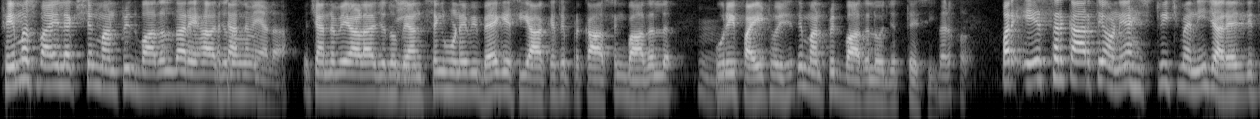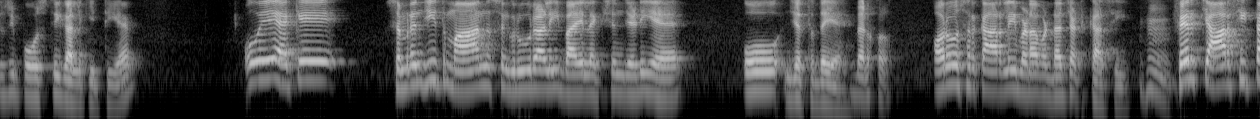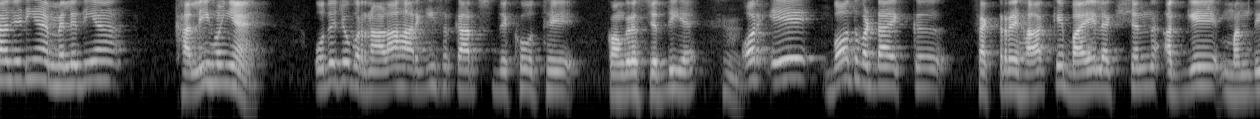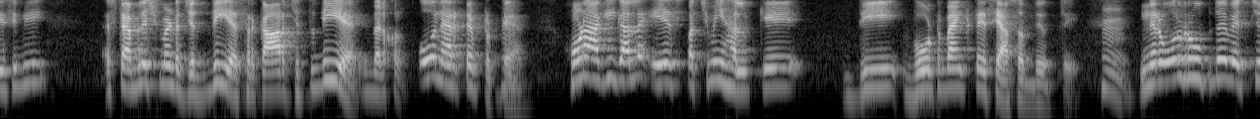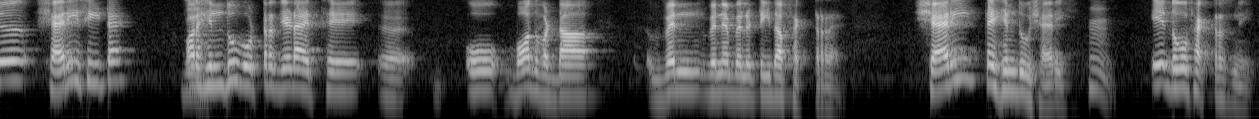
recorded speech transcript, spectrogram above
Famous by election Manpreet Badal ਦਾ ਰਿਹਾ 95 ਵਾਲਾ। 95 ਵਾਲਾ ਜਦੋਂ। ਬੇਅੰਤ ਸਿੰਘ ਹੁਣੇ ਵੀ ਬਹਿ ਗਏ ਸੀ ਆ ਕੇ ਤੇ ਪ੍ਰਕਾਸ਼ ਸਿੰਘ ਬਾਦਲ। ਪੂਰੀ ਫਾਈਟ ਹੋਈ ਸੀ ਤੇ ਮਨਪ੍ਰੀਤ ਬਾਦਲ ਉਹ ਜਿੱਤੇ ਸੀ। ਬਿਲਕੁਲ। ਪਰ ਇਸ ਸਰਕਾਰ ਤੇ ਆਉਣੇ ਆ ਹਿਸਟਰੀ 'ਚ ਮੈਂ ਨਹੀਂ ਜਾ ਰਿਹਾ ਜਿਹੜੀ ਤੁਸੀਂ ਪੋਸਟ ਦੀ ਗੱਲ ਕੀਤੀ ਹੈ। ਉਹ ਇਹ ਹੈ ਕਿ ਸਿਮਰਨਜੀਤ ਮਾਨ ਸੰਗਰੂਰ ਵਾਲੀ ਬਾਈ ਇਲੈਕਸ਼ਨ ਜਿਹੜੀ ਹੈ ਉਹ ਜਿੱਤਦੇ ਹੈ। ਬਿਲਕੁਲ। ਔਰ ਉਹ ਸਰਕਾਰ ਲਈ ਬੜਾ ਵੱਡਾ ਝਟਕਾ ਸੀ। ਫਿਰ ਚਾਰ ਸੀਟਾਂ ਜਿਹੜੀਆਂ ਐਮਐਲਏ ਦੀਆਂ ਖਾਲੀ ਹੋਈਆਂ ਉਹਦੇ ਚੋਂ ਬਰਨਾਲਾ ਹਾਰ ਗਈ ਸਰਕਾਰ 'ਚ ਦੇਖੋ ਉੱਥੇ ਕਾਂਗਰਸ ਜਿੱਤਦੀ ਹੈ। ਔਰ ਇਹ ਬਹੁਤ ਵੱਡਾ ਇੱਕ ਫੈਕਟਰ ਰਿਹਾ ਕਿ ਬਾਈ ਇਲੈਕਸ਼ਨ ਅੱਗੇ ਮੰਨਦੀ ਸੀ ਵੀ ਐਸਟੈਬਲਿਸ਼ਮੈਂਟ ਜਿੱਤਦੀ ਹੈ ਸਰਕਾਰ ਜਿੱਤਦੀ ਹੈ। ਬਿਲਕੁਲ। ਉਹ ਨੈਰੇਟਿਵ ਟੁੱਟਿਆ। ਹੁਣ ਆ ਗਈ ਗੱਲ ਇਸ ਪੱਛਮੀ ਹਲਕੇ ਦੀ ਵੋਟ ਬੈਂਕ ਤੇ ਸਿਆਸਤ ਦੇ ਉੱਤੇ। ਨਿਰੋਲ ਰੂਪ ਦੇ ਵਿੱਚ ਸ਼ਹਿਰੀ ਸੀਟ ਹੈ। ਔਰ। ਹਿੰਦੂ ਵੋਟਰ ਜਿਹੜਾ ਇੱਥੇ ਉਹ ਬਹੁਤ ਵੱਡਾ ਵਿਨ ਵਿਨੇਬਿਲਿਟੀ ਦਾ ਫੈਕਟਰ ਹੈ। ਸ਼ਹਿਰੀ ਤੇ ਹਿੰਦੂ ਸ਼ਹਿਰੀ। ਹੂੰ। ਇਹ ਦੋ ਫੈਕਟਰਸ ਨੇ।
